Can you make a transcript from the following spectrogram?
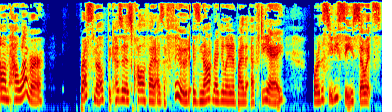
Um, however, breast milk, because it is qualified as a food, is not regulated by the FDA or the CDC, so it's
